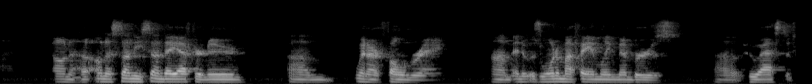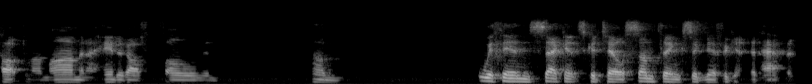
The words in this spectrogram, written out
uh, on a, on a sunny Sunday afternoon um, when our phone rang. Um, and it was one of my family members uh, who asked to talk to my mom, and I handed off the phone and um, within seconds could tell something significant had happened.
